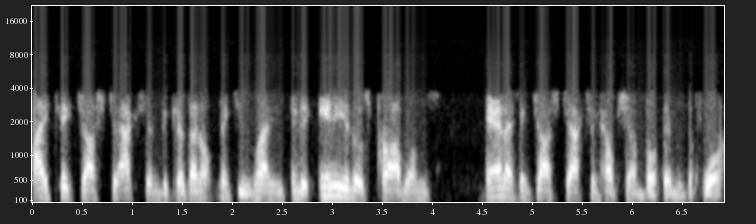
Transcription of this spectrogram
I take Josh Jackson because I don't think you run into any of those problems. And I think Josh Jackson helps you on both ends of the floor.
